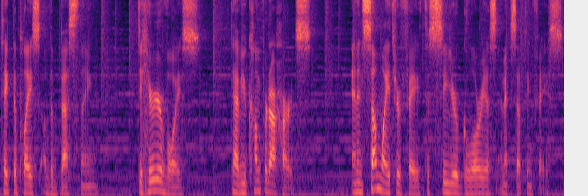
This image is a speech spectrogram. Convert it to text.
take the place of the best thing to hear your voice, to have you comfort our hearts, and in some way through faith to see your glorious and accepting face.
